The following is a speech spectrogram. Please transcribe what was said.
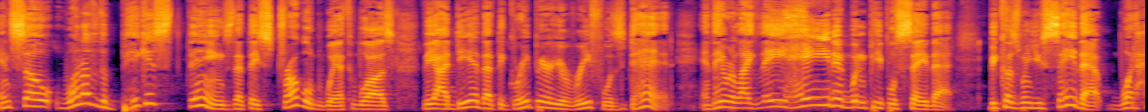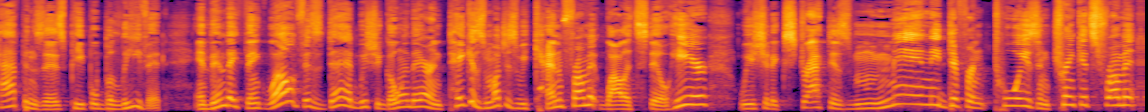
And so one of the biggest things that they struggled with was the idea that the Great Barrier Reef was dead. And they were like, they hated when people say that. Because when you say that, what happens is people believe it. And then they think, well, if it's dead, we should go in there and take as much as we can from it while it's still here. We should extract as many different toys and trinkets from it.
